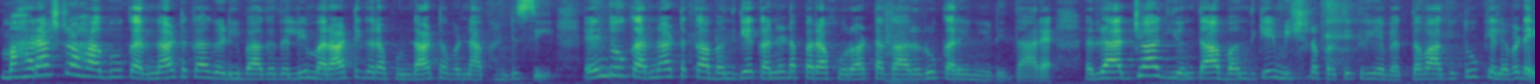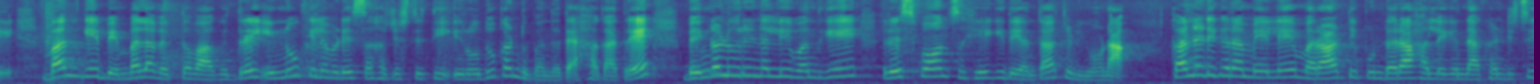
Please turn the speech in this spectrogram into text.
ಮಹಾರಾಷ್ಟ್ರ ಹಾಗೂ ಕರ್ನಾಟಕ ಗಡಿ ಭಾಗದಲ್ಲಿ ಮರಾಠಿಗರ ಪುಂಡಾಟವನ್ನು ಖಂಡಿಸಿ ಎಂದು ಕರ್ನಾಟಕ ಬಂದ್ಗೆ ಕನ್ನಡ ಪರ ಹೋರಾಟಗಾರರು ಕರೆ ನೀಡಿದ್ದಾರೆ. ರಾಜ್ಯಾದ್ಯಂತ ಬಂದ್ಗೆ ಮಿಶ್ರ ಪ್ರತಿಕ್ರಿಯೆ ವ್ಯಕ್ತವಾಗಿತ್ತು. ಕೆಲವೆಡೆ ಬಂದ್ಗೆ ಬೆಂಬಲ ವ್ಯಕ್ತವಾಗಿದ್ರೆ ಇನ್ನೂ ಕೆಲವೆಡೆ ಸಹಜ ಸ್ಥಿತಿ ಇರೋದು ಕಂಡುಬಂದಿದೆ ಹಾಗಾದರೆ ಬೆಂಗಳೂರಿನಲ್ಲಿ ಬಂದ್ಗೆ ರೆಸ್ಪಾನ್ಸ್ ಹೇಗಿದೆ ಅಂತ ತಿಳಿಯೋಣ. ಕನ್ನಡಿಗರ ಮೇಲೆ ಮರಾಠಿ ಪುಂಡರ ಹಲ್ಲೆಯನ್ನ ಖಂಡಿಸಿ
